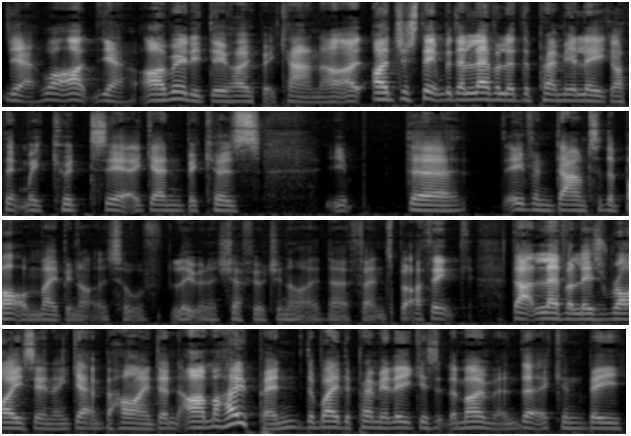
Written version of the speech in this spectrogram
Yeah, well, I, yeah, I really do hope it can. I, I just think with the level of the Premier League, I think we could see it again because you, the even down to the bottom, maybe not sort of Luton and Sheffield United, no offence, but I think that level is rising and getting behind. And I'm hoping the way the Premier League is at the moment that it can be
